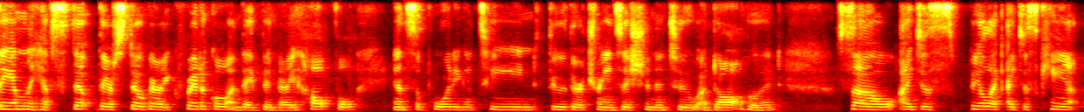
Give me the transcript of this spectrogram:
family have still they're still very critical and they've been very helpful in supporting a teen through their transition into adulthood. So I just feel like I just can't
